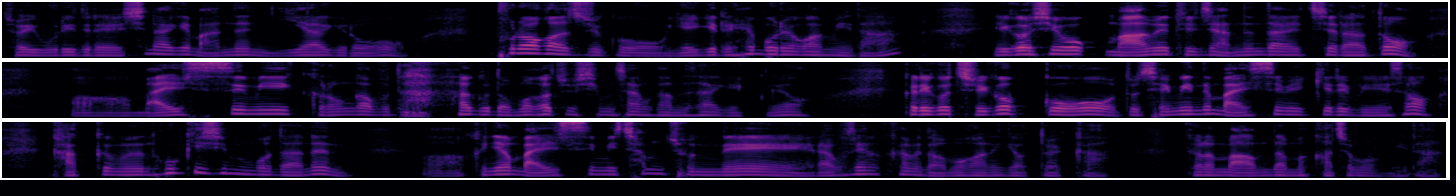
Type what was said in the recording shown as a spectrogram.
저희 우리들의 신학에 맞는 이야기로 풀어가지고 얘기를 해보려고 합니다. 이것이 혹 마음에 들지 않는다 할지라도 어, 말씀이 그런가 보다 하고 넘어가 주시면 참 감사하겠고요. 그리고 즐겁고 또 재미있는 말씀 읽기를 위해서 가끔은 호기심보다는 어, 그냥 말씀이 참 좋네라고 생각하며 넘어가는 게 어떨까 그런 마음도 한번 가져봅니다.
